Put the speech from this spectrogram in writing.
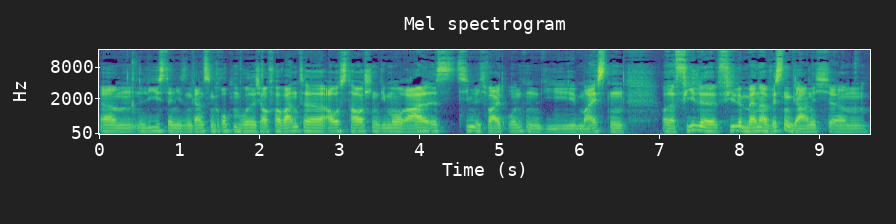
ähm, liest, in diesen ganzen Gruppen, wo sich auch Verwandte austauschen, die Moral ist ziemlich weit unten. Die meisten oder viele, viele Männer wissen gar nicht, ähm,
